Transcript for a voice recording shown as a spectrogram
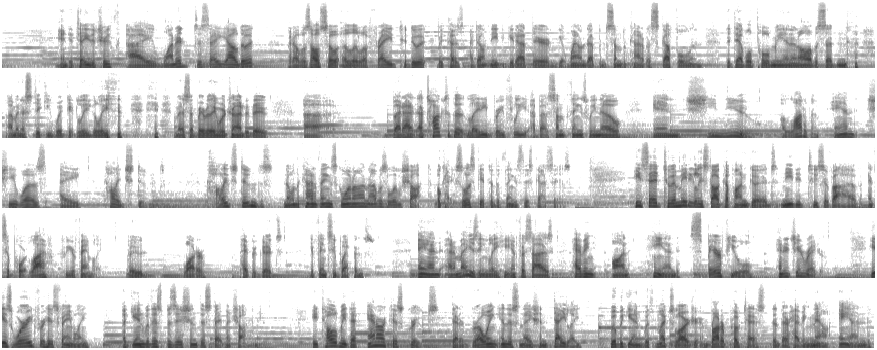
And to tell you the truth, I wanted to say, yeah, I'll do it, but I was also a little afraid to do it because I don't need to get out there and get wound up in some kind of a scuffle and the devil pulled me in and all of a sudden I'm in a sticky wicket legally, mess up everything we're trying to do. Uh, but I, I talked to the lady briefly about some things we know, and she knew a lot of them. And she was a college student. College students knowing the kind of things going on, I was a little shocked. Okay, so let's get to the things this guy says. He said to immediately stock up on goods needed to survive and support life for your family food, water, paper goods, defensive weapons, and, and amazingly, he emphasized having on hand spare fuel and a generator. He is worried for his family Again, with his position, this statement shocked me. He told me that anarchist groups that are growing in this nation daily will begin with much larger and broader protests than they're having now, and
